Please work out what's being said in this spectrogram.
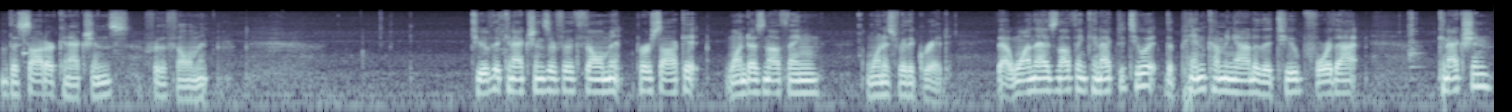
the solder connections for the filament. Two of the connections are for the filament per socket. One does nothing, one is for the grid. That one that has nothing connected to it, the pin coming out of the tube for that connection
